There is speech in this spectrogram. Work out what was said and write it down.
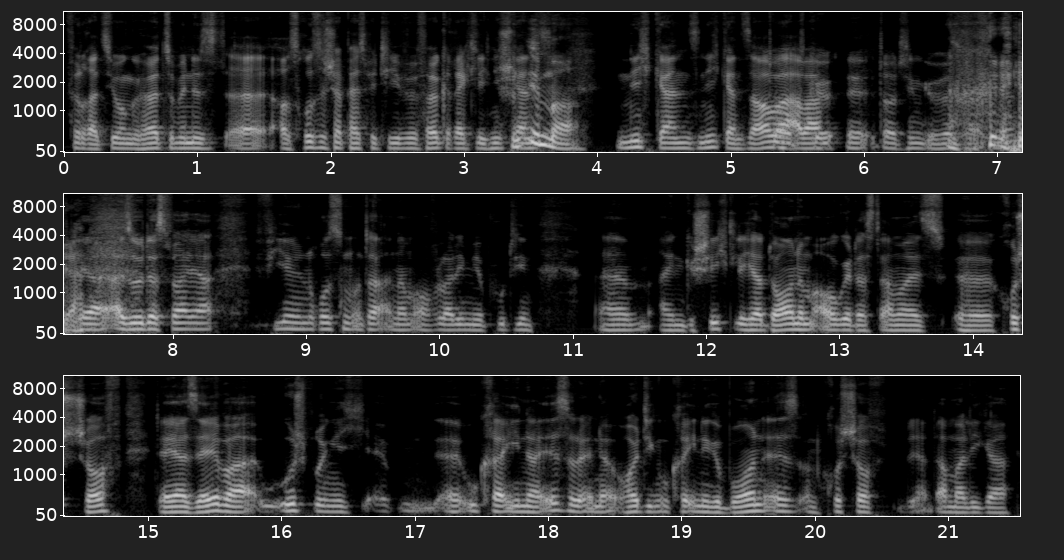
Föderation gehört, zumindest äh, aus russischer Perspektive völkerrechtlich nicht Schon ganz, immer. nicht ganz, nicht ganz sauber, Dort aber ge äh, dorthin gehört hat. Ne? ja. ja. also das war ja vielen Russen, unter anderem auch Wladimir Putin, ähm, ein geschichtlicher Dorn im Auge, dass damals äh, Khrushchev, der ja selber ursprünglich äh, Ukrainer ist oder in der heutigen Ukraine geboren ist und Khrushchev, der damaliger äh,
